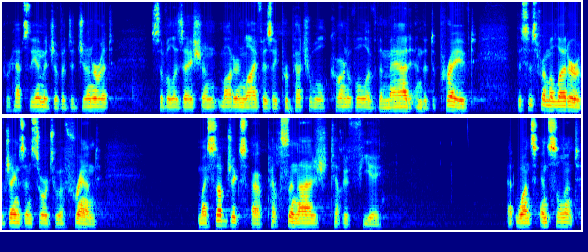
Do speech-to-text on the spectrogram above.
perhaps the image of a degenerate civilization. Modern life is a perpetual carnival of the mad and the depraved. This is from a letter of James Ensor to a friend. My subjects are personnages terrifiés, at once insolent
